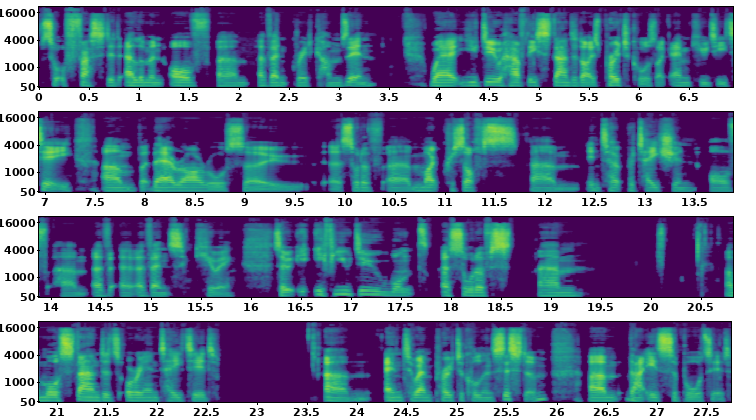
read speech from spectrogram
sort of faceted element of um, Event Grid comes in where you do have these standardized protocols like MQTT, um, but there are also uh, sort of uh, Microsoft's um, interpretation of, um, of uh, events queuing. So if you do want a sort of um, a more standards orientated um, end-to-end protocol and system um, that is supported.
